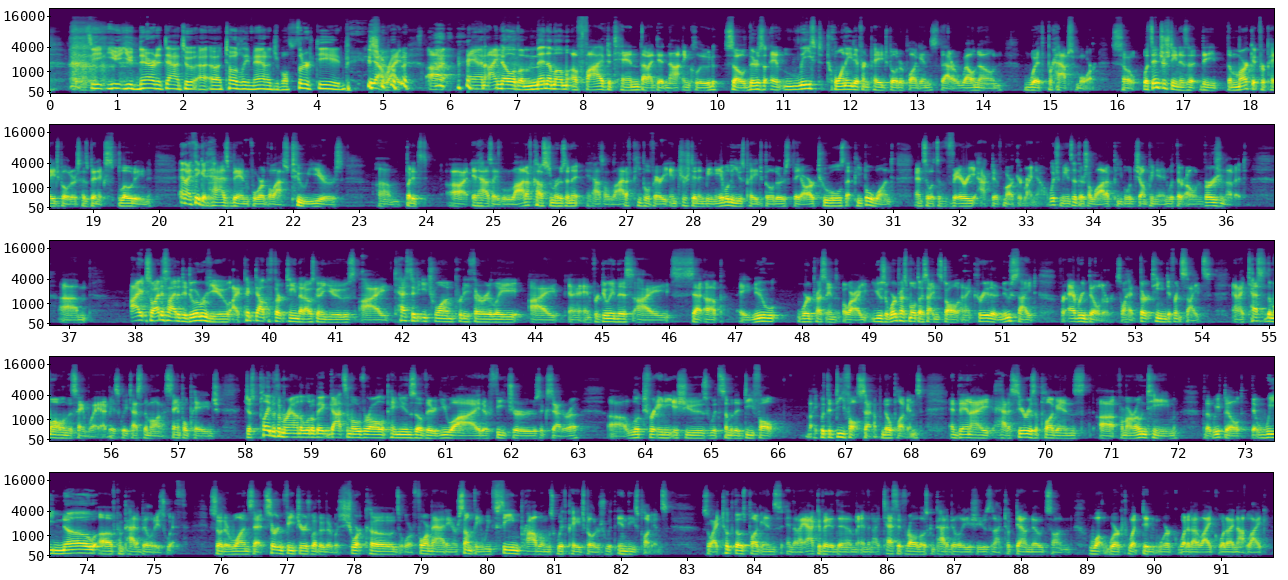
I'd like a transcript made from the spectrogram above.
So you, you, you narrowed it down to a, a totally manageable 13. yeah, right. Uh, and I know of a minimum of five to 10 that I did not include. So there's at least 20 different page builder plugins that are well known with perhaps more. So what's interesting is that the, the market for page builders has been exploding. And I think it has been for the last two years. Um, but it's uh, it has a lot of customers in it. It has a lot of people very interested in being able to use page builders. They are tools that people want. And so it's a very active market right now, which means that there's a lot of people jumping in with their own version of it. Um, I, so I decided to do a review. I picked out the 13 that I was going to use. I tested each one pretty thoroughly. I and for doing this, I set up a new WordPress or I used a WordPress multi-site install and I created a new site for every builder. So I had 13 different sites and I tested them all in the same way. I basically tested them on a sample page, just played with them around a little bit, got some overall opinions of their UI, their features, etc. Uh, looked for any issues with some of the default like with the default setup, no plugins. And then I had a series of plugins uh, from our own team that we've built that we know of compatibilities with. So they're ones that certain features, whether there was short codes or formatting or something, we've seen problems with page builders within these plugins. So I took those plugins and then I activated them and then I tested for all those compatibility issues and I took down notes on what worked, what didn't work, what did I like, what did I not like,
